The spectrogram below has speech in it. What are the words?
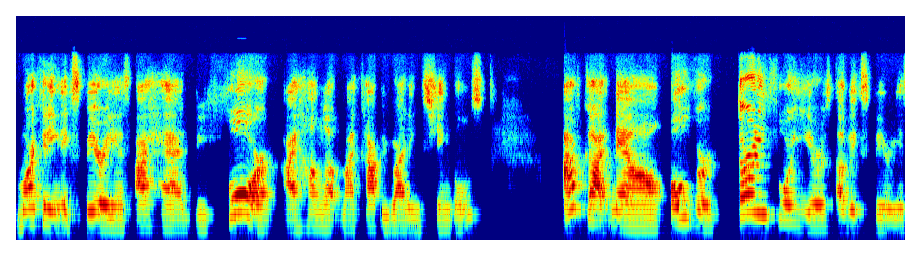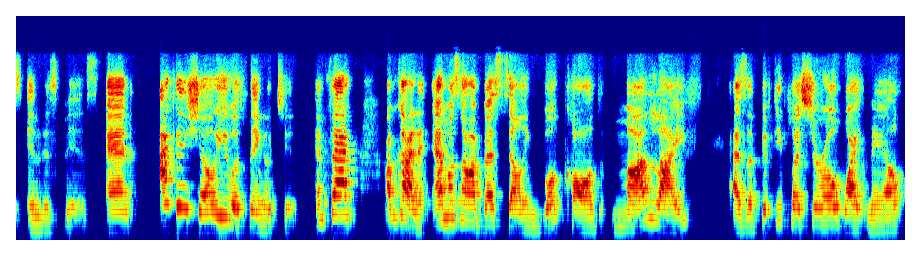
marketing experience I had before I hung up my copywriting shingles, I've got now over 34 years of experience in this biz. And I can show you a thing or two. In fact, I've got an Amazon best-selling book called My Life as a 50 plus year old white male,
